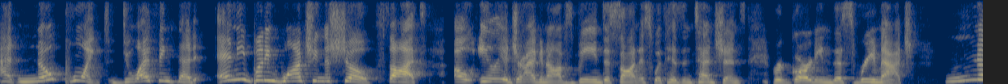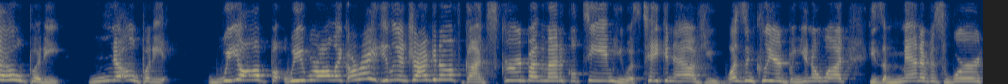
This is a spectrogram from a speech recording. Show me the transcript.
At no point do I think that anybody watching the show thought, oh, Ilya Dragunov's being dishonest with his intentions regarding this rematch. Nobody, nobody we all we were all like, all right, Ilya Dragunov got screwed by the medical team. He was taken out. He wasn't cleared, but you know what? He's a man of his word,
